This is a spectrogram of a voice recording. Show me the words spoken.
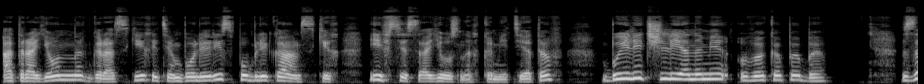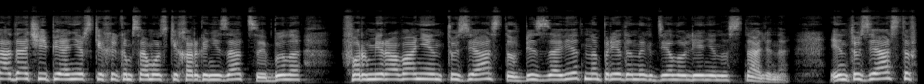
от районных, городских и тем более республиканских и всесоюзных комитетов были членами ВКПБ. Задачей пионерских и комсомольских организаций было формирование энтузиастов, беззаветно преданных делу Ленина-Сталина, энтузиастов,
